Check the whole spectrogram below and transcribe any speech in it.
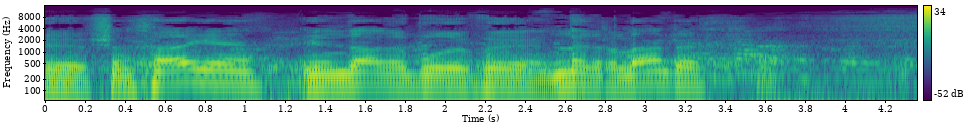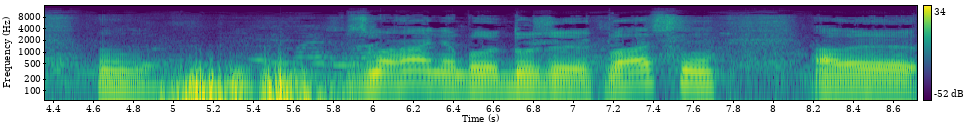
е, в Шанхаї і недавно були в Нідерландах. Змагання були дуже класні, але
